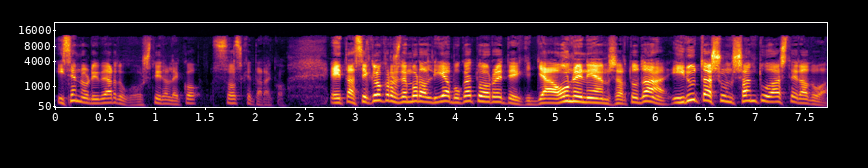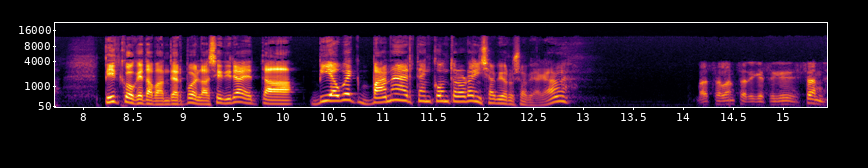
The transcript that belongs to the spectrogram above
Izen hori behar dugu, ostiraleko zozketarako. Eta ziklokros demoraldia bukatu aurretik, ja onenean sartu da, irutasun santu astera doa. Pitkok eta banderpoel hasi dira, eta bi hauek bana erten kontra orain Xabi Oruzabeak, ha? Ba, zalantzarik ez izan,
